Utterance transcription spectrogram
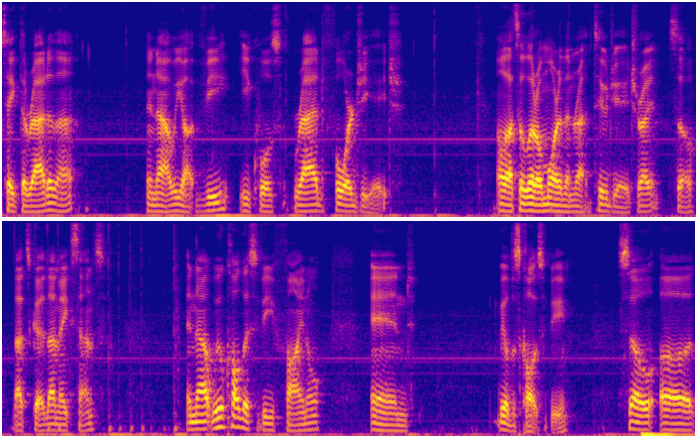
Take the rad of that, and now we got v equals rad 4gh. Oh, that's a little more than rad 2gh, right? So that's good, that makes sense. And now we'll call this V final, and we'll just call this V. So uh,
